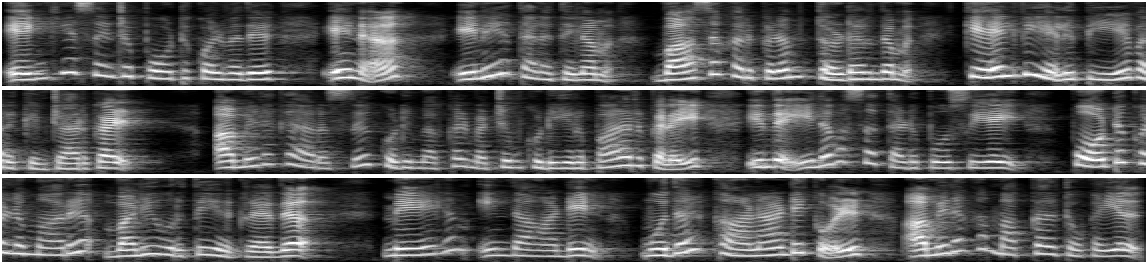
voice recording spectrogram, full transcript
எங்கே சென்று போட்டுக்கொள்வது என இணையதளத்திலும் வாசகர்களும் தொடர்ந்தும் கேள்வி எழுப்பியே வருகின்றார்கள். அமெரிக்க அரசு குடிமக்கள் மற்றும் குடியிருப்பாளர்களை இந்த இலவச தடுப்பூசியை போட்டுக்கொள்ளுமாறு வலியுறுத்தி இருக்கிறது. மேலும் இந்த ஆண்டின் முதல் காலாண்டிக்குள் அமெரிக்க மக்கள் தொகையில்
